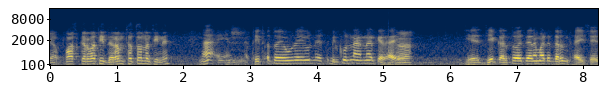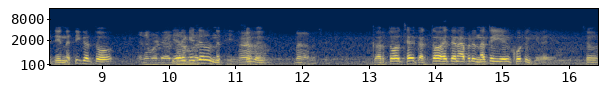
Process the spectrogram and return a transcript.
ઉપવાસ કરવાથી ધર્મ થતો નથી ને? ના નથી થતો એવું નહીં એવું બિલકુલ ના ના કહેવાય. જે જે કરતો હોય તેના માટે ધર્મ થાય છે જે નથી કરતો એના ત્યારે કઈ જરૂર નથી. શું કહ્યું? બરાબર છે. કરતો છે કરતો હોય તેને આપણે ન કહીએ એ ખોટું કહેવાય. શું?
